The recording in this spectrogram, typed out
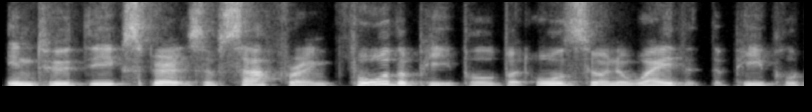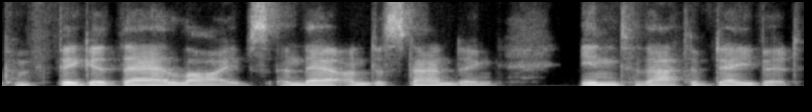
into the experience of suffering for the people, but also in a way that the people can figure their lives and their understanding into that of David.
